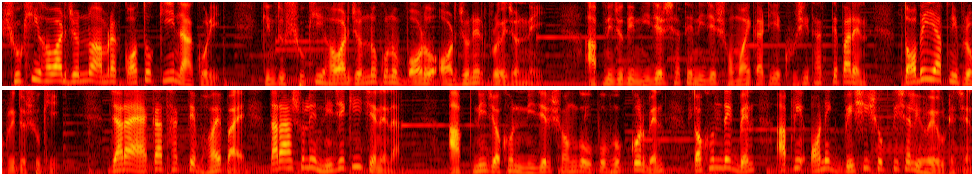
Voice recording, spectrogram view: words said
সুখী হওয়ার জন্য আমরা কত কি না করি, কিন্তু সুখী হওয়ার জন্য কোনো বড় অর্জনের প্রয়োজন নেই। আপনি যদি নিজের সাথে নিজে সময় কাটিয়ে খুশি থাকতে পারেন, তবেই আপনি প্রকৃত সুখী। যারা একা থাকতে ভয় পায়, তারা আসলে নিজেকেই চেনে না। আপনি যখন নিজের সঙ্গ উপভোগ করবেন, তখন দেখবেন আপনি অনেক বেশি শক্তিশালী হয়ে উঠেছেন।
